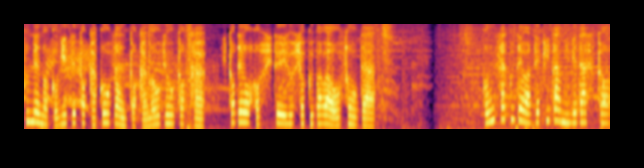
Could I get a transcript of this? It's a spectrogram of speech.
船の漕ぎ手とか鉱山とか農場とか、人手を欲している職場は多そうだ。今作では敵が逃げ出すと、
